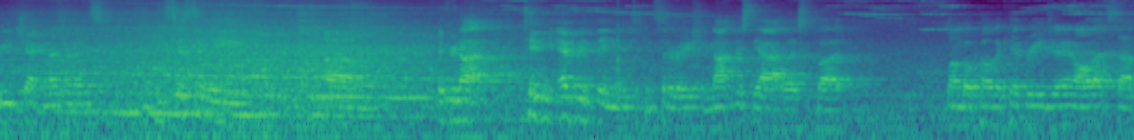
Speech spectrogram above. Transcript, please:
recheck measurements, consistently, um, if you're not taking everything into consideration, not just the atlas, but lumbopelvic hip region, all that stuff.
